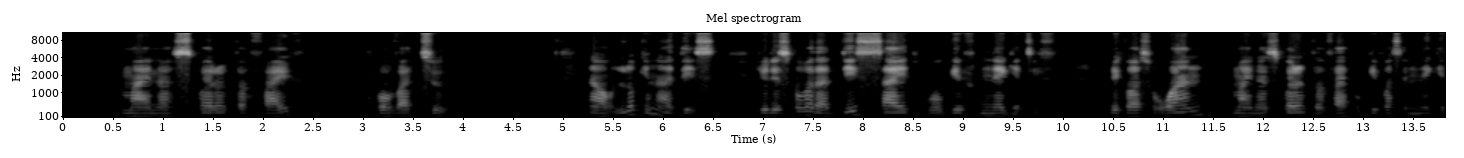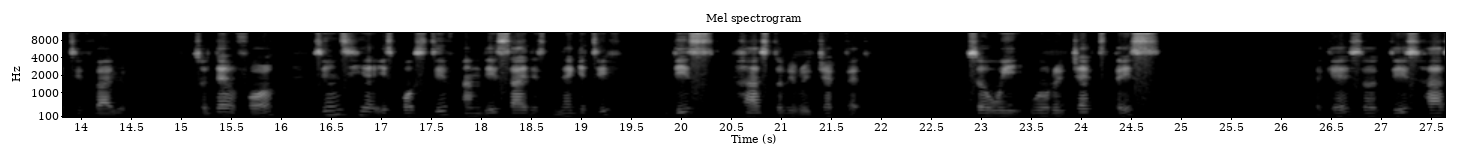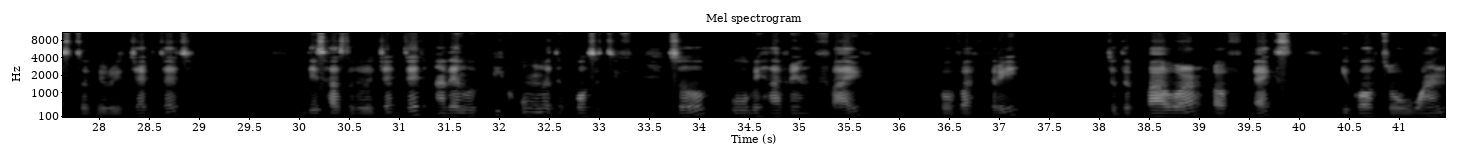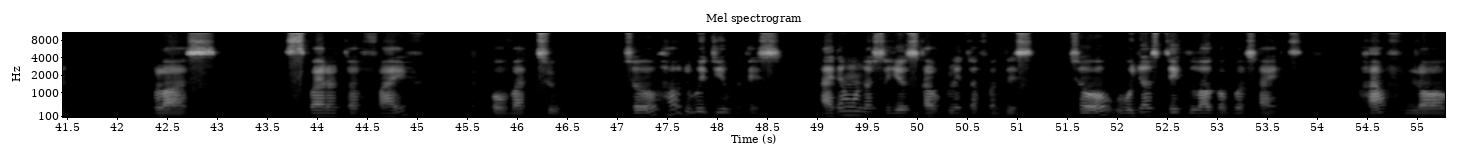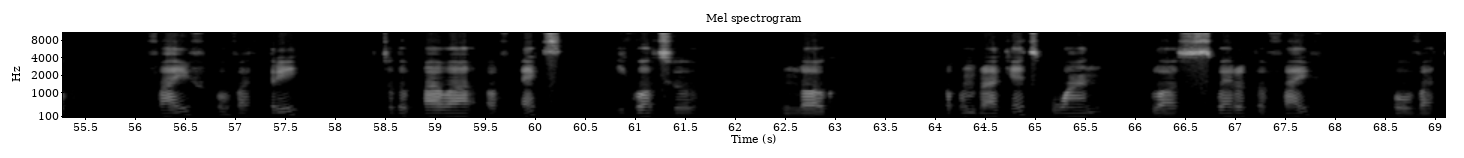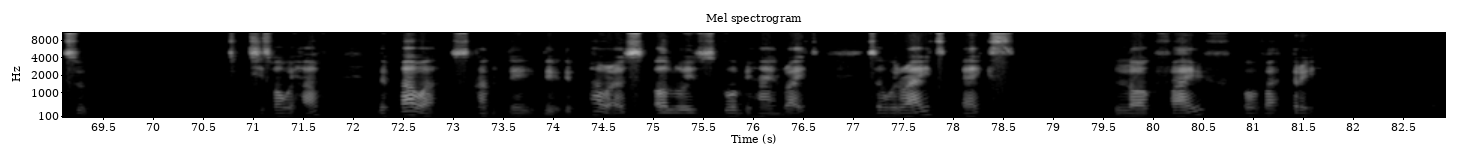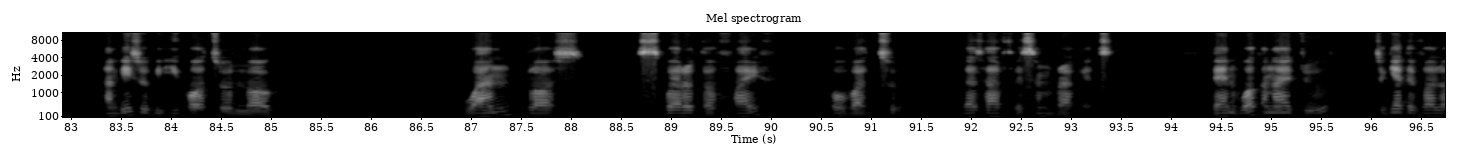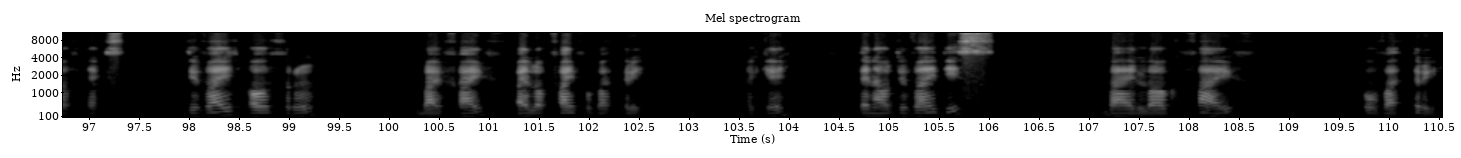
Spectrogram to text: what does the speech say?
minus square root of 5 over 2. Now, looking at this, you discover that this side will give negative because 1 minus square root of 5 will give us a negative value. So therefore, since here is positive and this side is negative, this has to be rejected. So we will reject this. Okay, so this has to be rejected. This has to be rejected and then we pick only the positive. So we'll be having 5 over 3 to the power of x equal to 1 plus square root of 5 over 2. So how do we deal with this? I don't want us to use calculator for this. So we'll just take log of both sides. Half log 5 over 3 to the power of x equal to log open bracket 1 plus square root of 5 over 2. This is what we have the powers can the, the, the powers always go behind, right? So we write x log 5 over 3. And this will be equal to log 1 plus square root of 5 over 2. Let's have this in brackets. Then what can I do to get the value of x? Divide all through by 5 by log 5 over 3. Okay, then I'll divide this by log 5 over 3.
